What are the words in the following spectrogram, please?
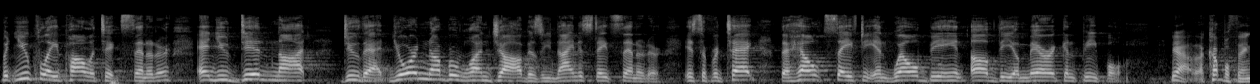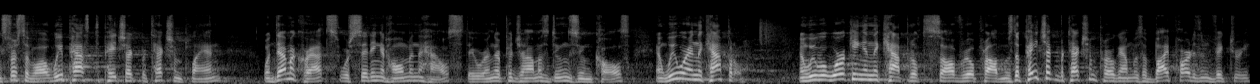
But you played politics, Senator, and you did not do that. Your number one job as a United States Senator is to protect the health, safety, and well being of the American people. Yeah, a couple things. First of all, we passed the Paycheck Protection Plan when Democrats were sitting at home in the House. They were in their pajamas doing Zoom calls, and we were in the Capitol. And we were working in the Capitol to solve real problems. The Paycheck Protection Program was a bipartisan victory.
